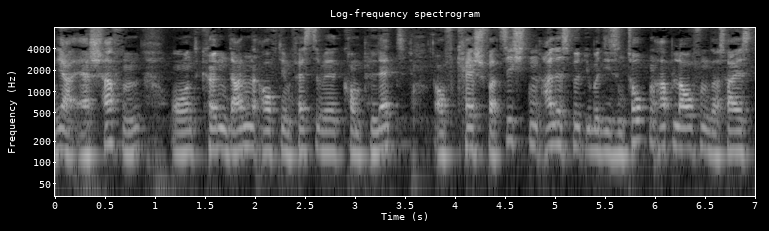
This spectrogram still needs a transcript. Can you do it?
ja, erschaffen und können dann auf dem Festival komplett auf Cash verzichten. Alles wird über diesen Token ablaufen. Das heißt,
